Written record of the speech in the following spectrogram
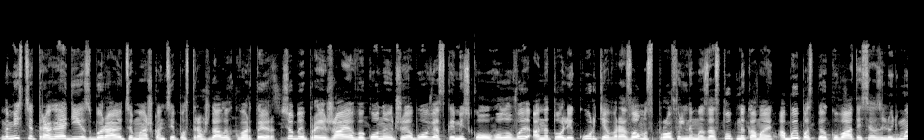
На місці трагедії збираються мешканці постраждалих квартир. Сюди приїжджає виконуючий обов'язки міського голови Анатолій Куртєв разом з профільними заступниками, аби поспілкуватися з людьми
